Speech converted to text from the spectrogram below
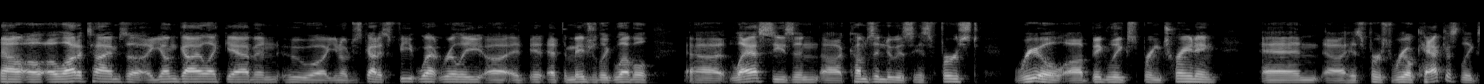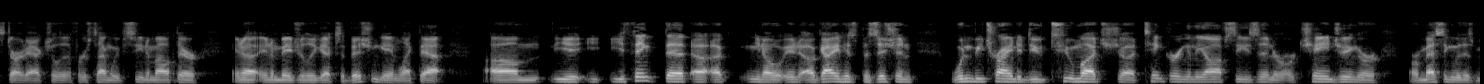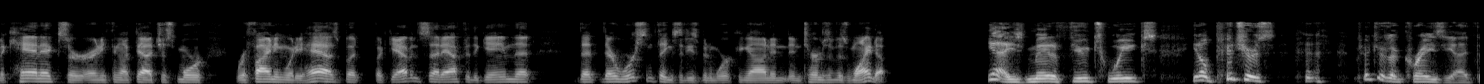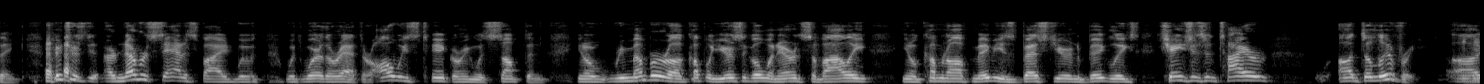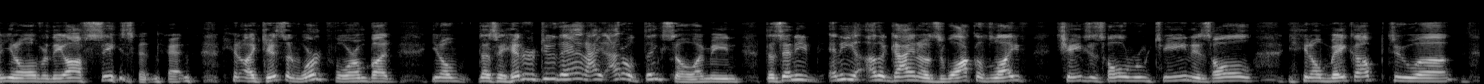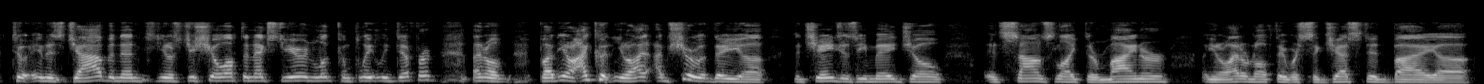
Now, a, a lot of times, a young guy like Gavin, who you know just got his feet wet really at, at the major league level uh, last season, uh, comes into his, his first real uh, big league spring training and uh, his first real Cactus League start. Actually, the first time we've seen him out there in a in a major league exhibition game like that. Um, you you think that uh, a, you know a guy in his position wouldn't be trying to do too much uh, tinkering in the off season or, or changing or or messing with his mechanics or, or anything like that. Just more refining what he has. But but Gavin said after the game that that there were some things that he's been working on in, in terms of his windup. Yeah, he's made a few tweaks. You know, pitchers pitchers are crazy, I think. Pitchers are never satisfied with with where they're at. They're always tinkering with something. You know, remember a couple years ago when Aaron Civale, you know, coming off maybe his best year in the big leagues, changed his entire uh, delivery uh, mm-hmm. you know, over the off season. And, you know, I guess it worked for him, but, you know, does a hitter do that? I, I don't think so. I mean, does any, any other guy in his walk of life change his whole routine, his whole, you know, makeup to, uh, to, in his job and then, you know, just show up the next year and look completely different? I don't, but, you know, I could, you know, I, I'm sure the, uh, the changes he made, Joe, it sounds like they're minor. You know, I don't know if they were suggested by, uh,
